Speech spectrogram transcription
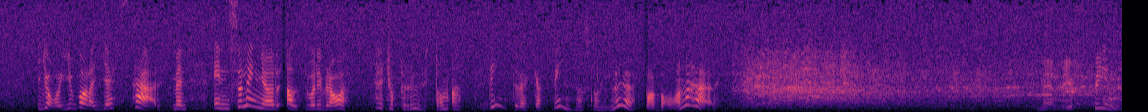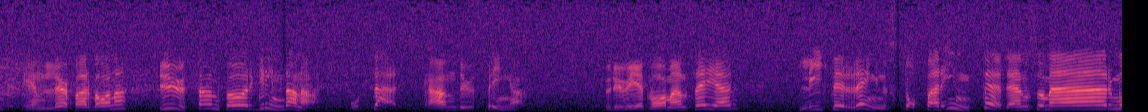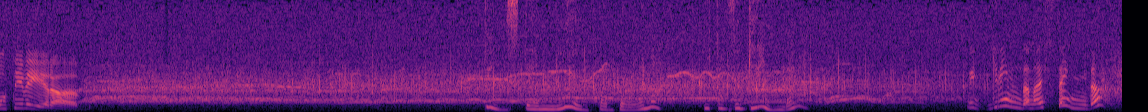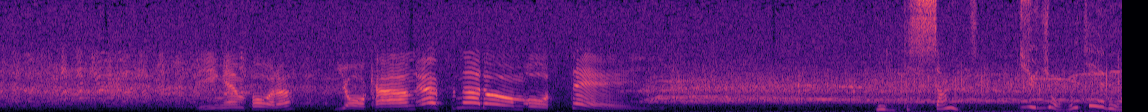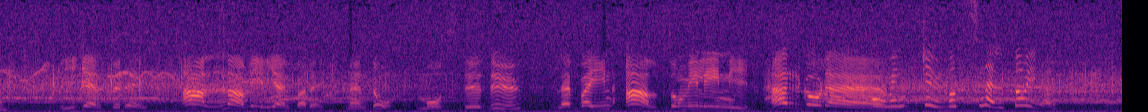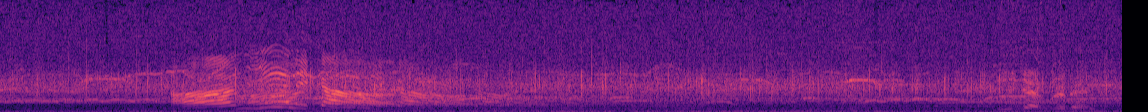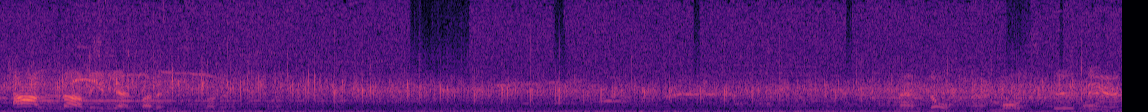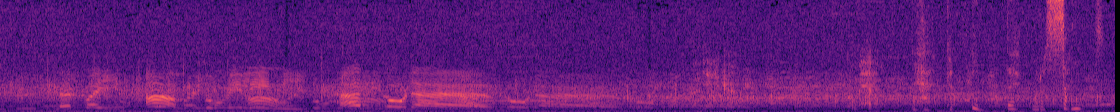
Jag är ju bara gäst här, men än så länge har allt varit bra. Ja, förutom att det inte verkar finnas någon löparbana här. Men det finns en löparbana utanför grindarna. Och där kan du springa. För du vet vad man säger? Lite regn stoppar inte den som är motiverad. Finns det en löparbana utanför grindarna? Grindarna är stängda. Ingen fara. Jag kan öppna dem åt dig. Men det är inte sant. Det är ju jag i tvn. Vi hjälper dig. Alla vill hjälpa dig. Men då måste du släppa in allt som vill in i herrgården. Åh men gud vad snällt av er. Angelica! Vi hjälper dig. Alla vill hjälpa dig. Men då måste du släppa in allt som vill in i herrgården. Angelica, kom hem. Det här kan inte vara sant.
